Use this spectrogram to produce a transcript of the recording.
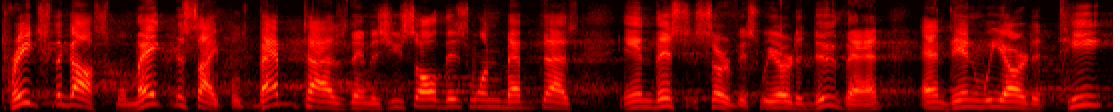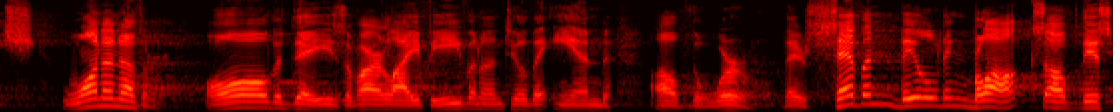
preach the gospel, make disciples, baptize them as you saw this one baptized in this service. We are to do that, and then we are to teach one another all the days of our life, even until the end of the world. There's seven building blocks of this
